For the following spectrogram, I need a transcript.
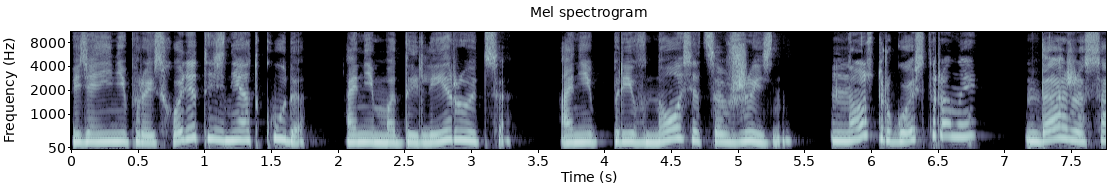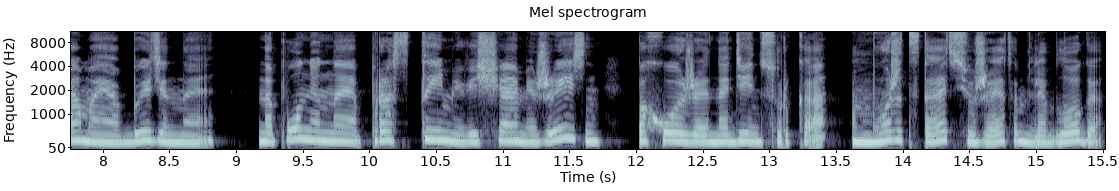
Ведь они не происходят из ниоткуда, они моделируются, они привносятся в жизнь. Но с другой стороны, даже самая обыденная, наполненная простыми вещами жизнь, похожая на день сурка, может стать сюжетом для блога.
